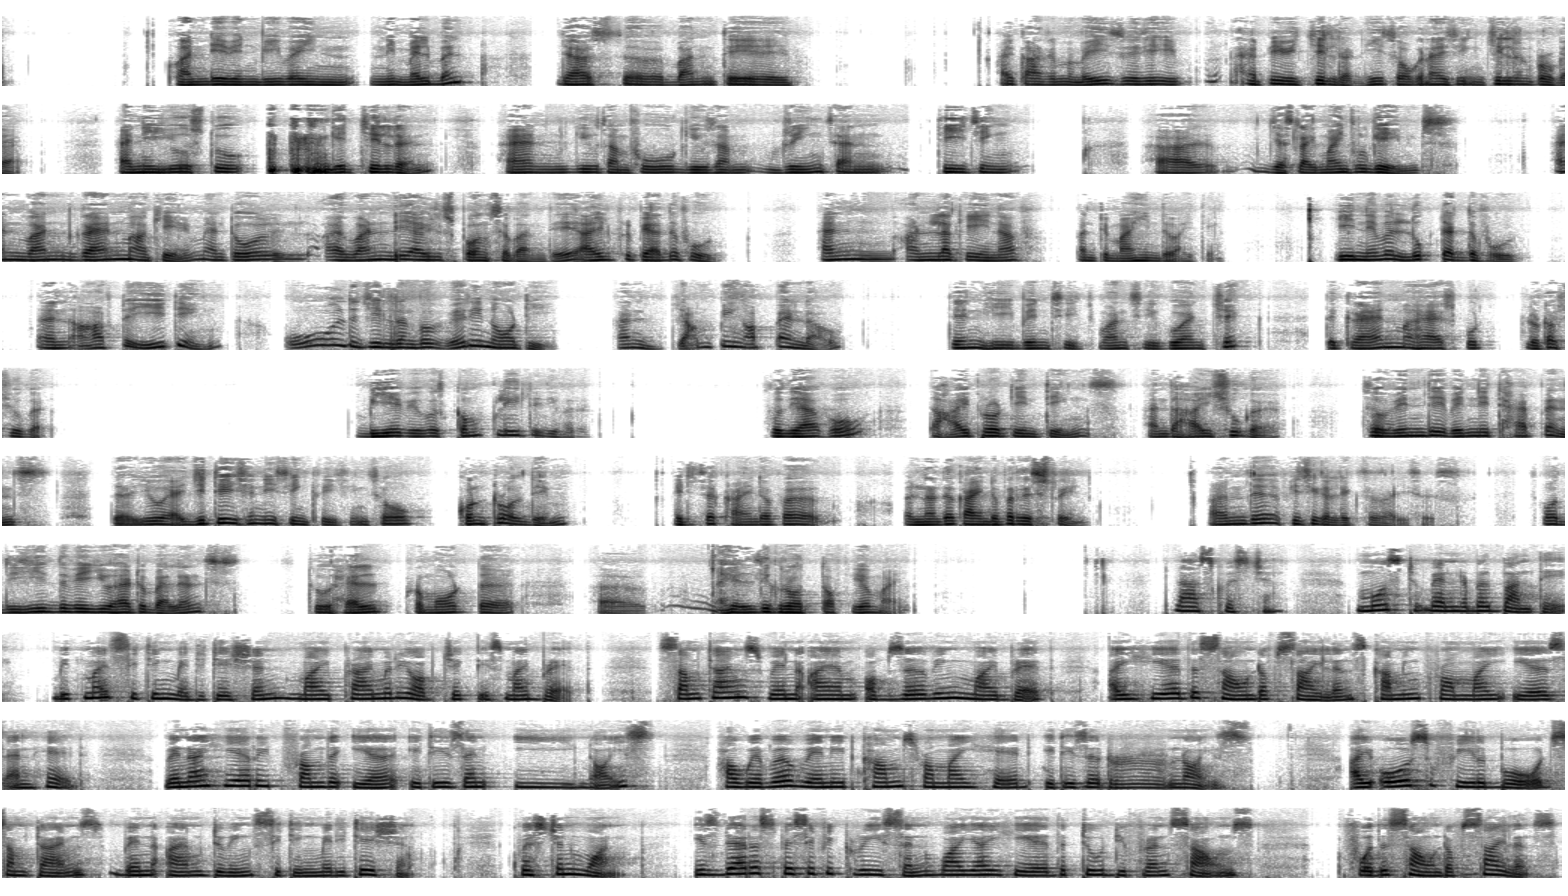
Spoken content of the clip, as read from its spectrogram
One day when we were in, Melbourne, just uh, Bante, I can't remember, he's very happy with children. He's organizing children program. And he used to get children and give some food, give some drinks and teaching uh, just like mindful games. And one grandma came and told, I one day I will sponsor Bante, I will prepare the food. And unlucky enough, Bante Mahinda, I think, he never looked at the food. And after eating, all the children were very naughty and jumping up and down. Then he, when he, once he go and check, the grandma has put lot of sugar. Behavior was completely different. So therefore, the high protein things and the high sugar. So when they when it happens, the, your agitation is increasing. So control them. It is a kind of a another kind of a restraint. And the physical exercises. So this is the way you have to balance to help promote the uh, healthy growth of your mind. Last question. Most Venerable Bante, with my sitting meditation, my primary object is my breath. Sometimes when I am observing my breath, I hear the sound of silence coming from my ears and head. When I hear it from the ear, it is an E noise. However, when it comes from my head, it is a R noise. I also feel bored sometimes when I am doing sitting meditation. Question 1. Is there a specific reason why I hear the two different sounds for the sound of silence?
